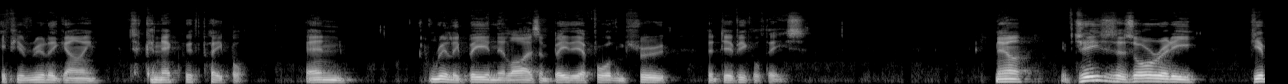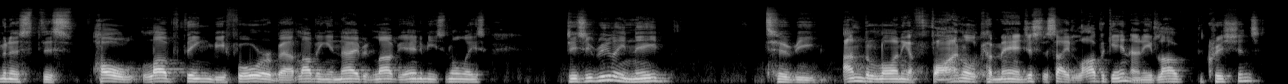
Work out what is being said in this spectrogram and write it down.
if you're really going to connect with people and really be in their lives and be there for them through the difficulties. Now, if Jesus has already given us this whole love thing before about loving your neighbour and love your enemies and all these, does he really need to be underlining a final command just to say love again and he loved the Christians?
